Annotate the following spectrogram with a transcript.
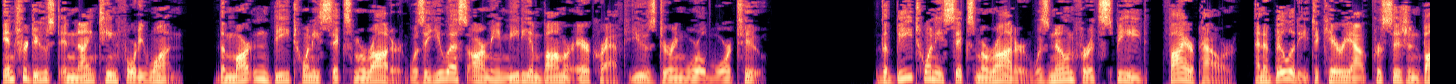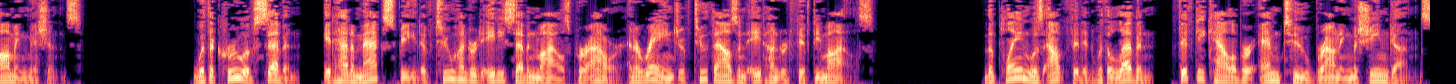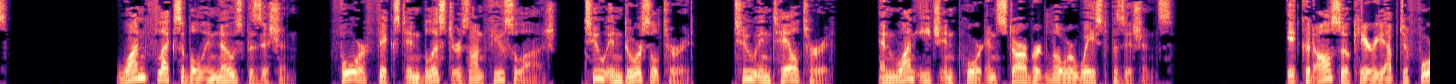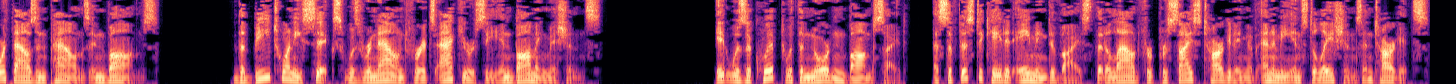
Introduced in 1941, the Martin B-26 Marauder was a U.S. Army medium bomber aircraft used during World War II. The B-26 Marauder was known for its speed, firepower, and ability to carry out precision bombing missions. With a crew of seven, it had a max speed of 287 miles per hour and a range of 2,850 miles. The plane was outfitted with 11 50 caliber M2 Browning machine guns. One flexible in nose position, four fixed in blisters on fuselage, two in dorsal turret, two in tail turret, and one each in port and starboard lower waist positions. It could also carry up to 4,000 pounds in bombs. The B 26 was renowned for its accuracy in bombing missions. It was equipped with the Norden bomb sight, a sophisticated aiming device that allowed for precise targeting of enemy installations and targets.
